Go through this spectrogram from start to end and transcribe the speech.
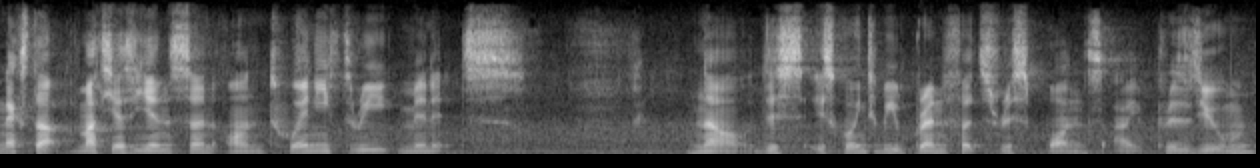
Next up, Mathias Jensen on 23 minutes. Now, this is going to be Brentford's response, I presume.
